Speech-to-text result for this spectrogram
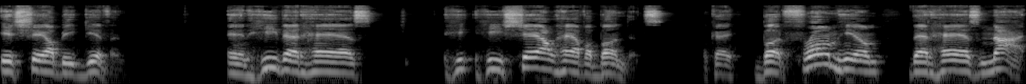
it shall be given. And he that has, he, he shall have abundance. Okay. But from him that has not,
